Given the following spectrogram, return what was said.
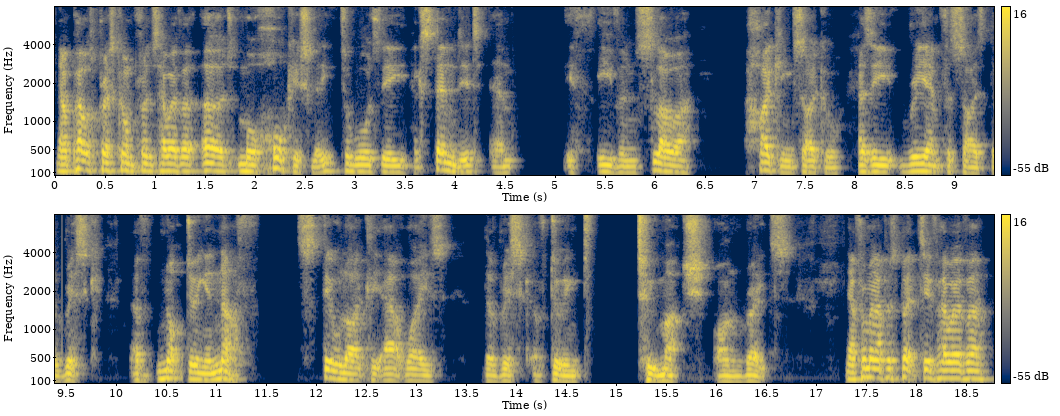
Now, Powell's press conference, however, erred more hawkishly towards the extended, um, if even slower, hiking cycle as he re emphasized the risk of not doing enough still likely outweighs the risk of doing t- too much on rates. Now, from our perspective, however,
